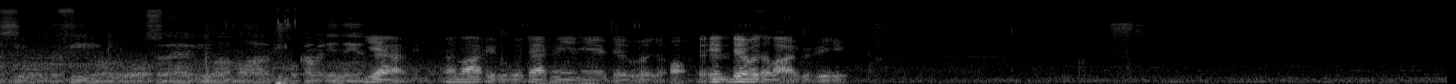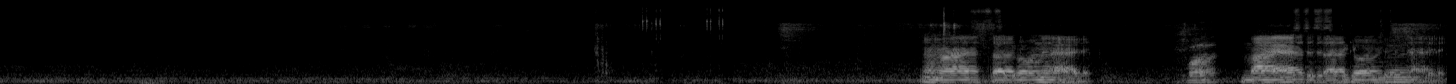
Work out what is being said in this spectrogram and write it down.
see all the graffiti on the wall, so that had a lot, a lot of people coming in there. Yeah, a lot of people were definitely in here. There was a, there was a lot of graffiti. And my ass decided to go in the attic. What? My ass decided to go into an attic.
